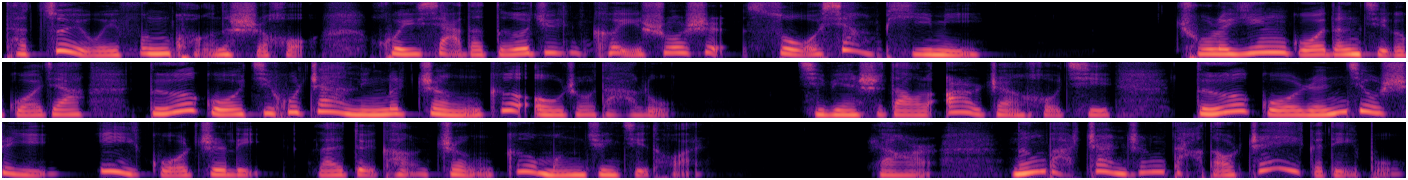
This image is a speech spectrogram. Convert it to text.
他最为疯狂的时候，麾下的德军可以说是所向披靡。除了英国等几个国家，德国几乎占领了整个欧洲大陆。即便是到了二战后期，德国仍旧是以一国之力来对抗整个盟军集团。然而，能把战争打到这个地步，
